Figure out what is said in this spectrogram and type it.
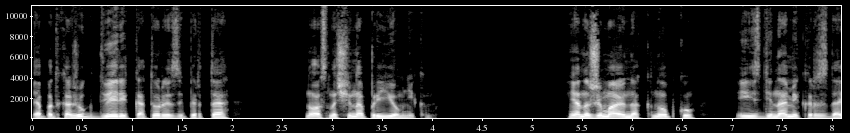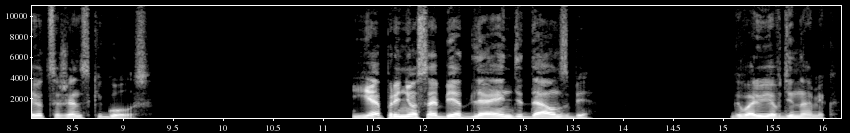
я подхожу к двери, которая заперта, но оснащена приемником. Я нажимаю на кнопку, и из динамика раздается женский голос. «Я принес обед для Энди Даунсби», — говорю я в динамик.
